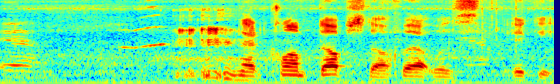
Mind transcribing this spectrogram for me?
yeah. that clumped up stuff, that was icky.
